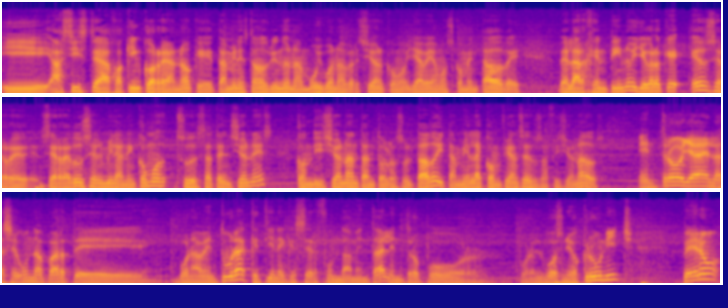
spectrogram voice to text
y asiste a Joaquín Correa, ¿no? Que también estamos viendo una muy buena versión, como ya habíamos comentado, de del argentino y yo creo que eso se, re- se reduce el Milan en cómo sus atenciones condicionan tanto el resultado y también la confianza de sus aficionados. Entró ya en la segunda parte Bonaventura, que tiene que ser fundamental. Entró por, por el bosnio Krunic, pero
